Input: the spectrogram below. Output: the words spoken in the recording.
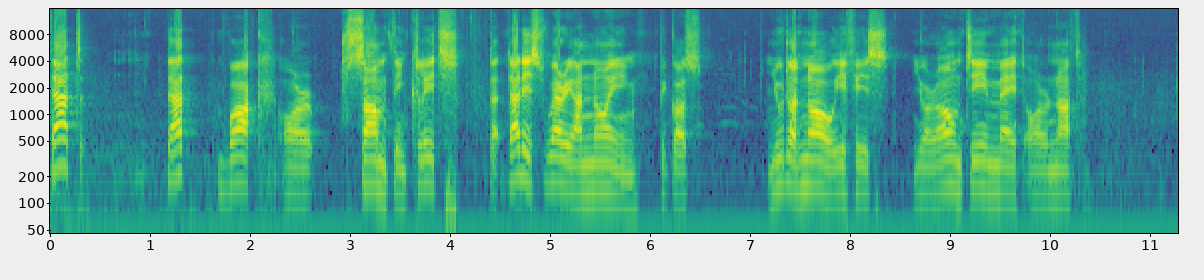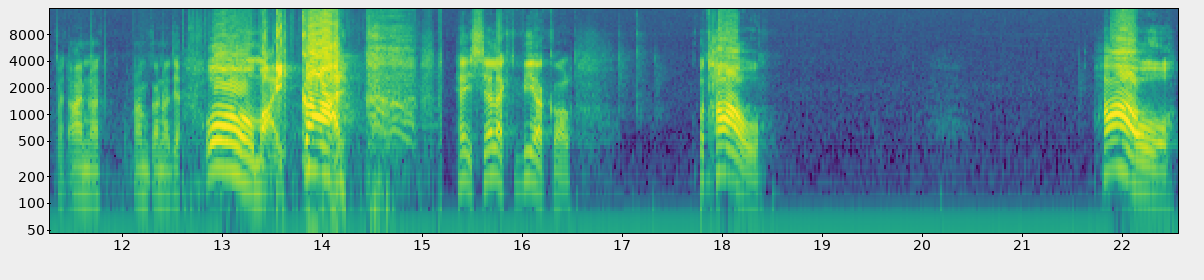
that that bug or something glitch that that is very annoying because you don't know if he's your own teammate or not. But I'm not. I'm gonna tell. Oh my god! hey, select vehicle. But how? How?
